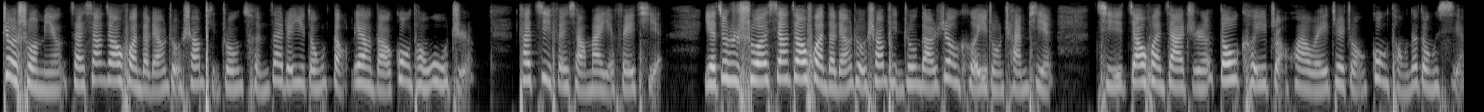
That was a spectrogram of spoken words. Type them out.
这说明，在相交换的两种商品中存在着一种等量的共同物质，它既非小麦也非铁。也就是说，相交换的两种商品中的任何一种产品，其交换价值都可以转化为这种共同的东西。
